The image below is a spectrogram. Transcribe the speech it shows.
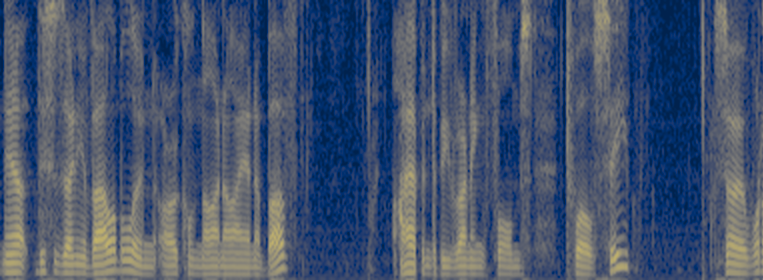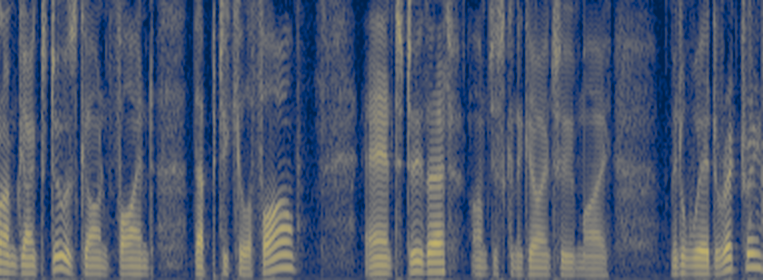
Now this is only available in Oracle 9i and above. I happen to be running Forms 12c. So what I'm going to do is go and find that particular file. And to do that, I'm just going to go into my middleware directory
